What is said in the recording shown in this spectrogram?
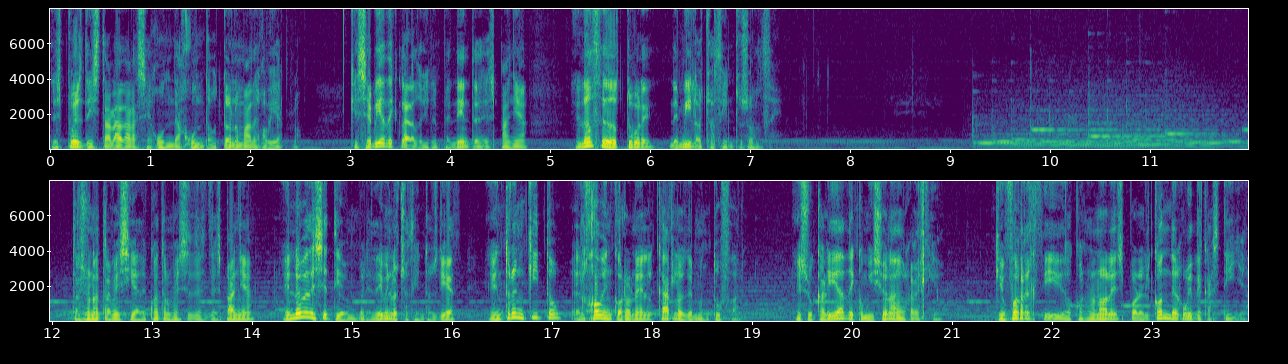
después de instalada la Segunda Junta Autónoma de Gobierno, que se había declarado independiente de España el 11 de octubre de 1811. Tras una travesía de cuatro meses desde España, el 9 de septiembre de 1810 entró en Quito el joven coronel Carlos de Montúfar, en su calidad de comisionado regio, quien fue recibido con honores por el conde Ruiz de Castilla,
